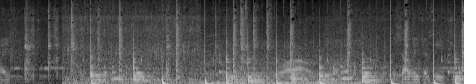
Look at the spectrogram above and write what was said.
my wow. The Shavri charsi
